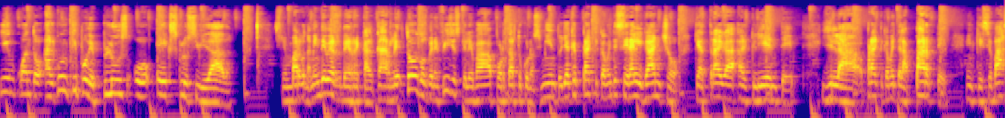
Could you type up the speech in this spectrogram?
y en cuanto a algún tipo de plus o exclusividad. Sin embargo, también debes de recalcarle todos los beneficios que le va a aportar tu conocimiento, ya que prácticamente será el gancho que atraiga al cliente y la prácticamente la parte en que se va a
